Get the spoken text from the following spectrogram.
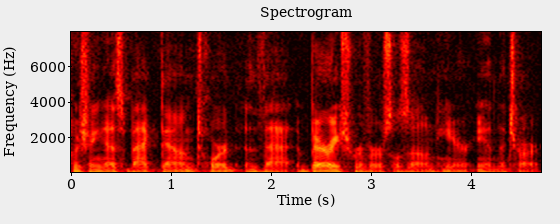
pushing us back down toward that bearish reversal zone here in the chart.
